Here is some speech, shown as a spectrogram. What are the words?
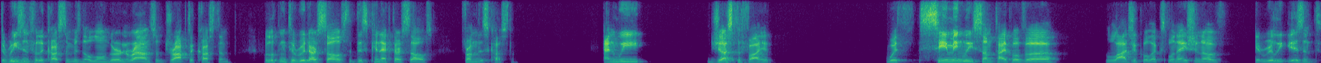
The reason for the custom is no longer around, so drop the custom. We're looking to rid ourselves, to disconnect ourselves from this custom. And we justify it with seemingly some type of a logical explanation of it really isn't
